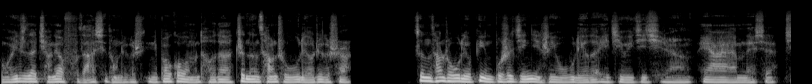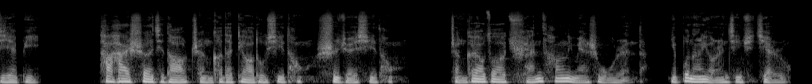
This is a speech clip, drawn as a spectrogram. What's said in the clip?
我一直在强调复杂系统这个事情，包括我们投的智能仓储物流这个事儿。智能仓储物流并不是仅仅是有物流的 AGV 机器人、AIM 那些机械臂。它还涉及到整个的调度系统、视觉系统，整个要做到全仓里面是无人的，你不能有人进去介入，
